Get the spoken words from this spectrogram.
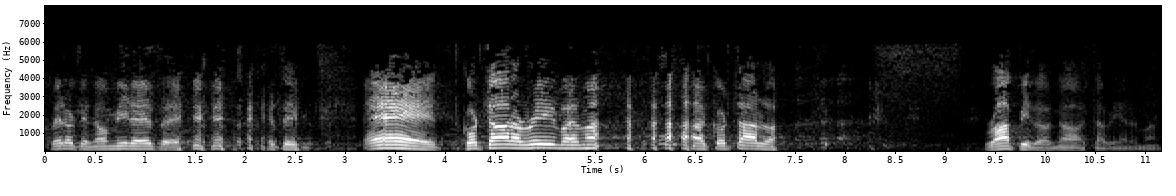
Espero que no mire ese. ese. ¡Eh! Cortar arriba, hermano. Cortarlo. Rápido. No, está bien, hermano.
